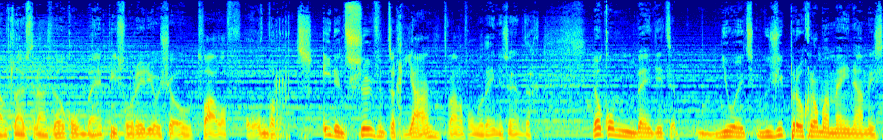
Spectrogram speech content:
Goedenavond luisteraars, welkom bij Peaceful Radio Show 1271 jaar, 1271. Welkom bij dit New muziekprogramma. Mijn naam is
